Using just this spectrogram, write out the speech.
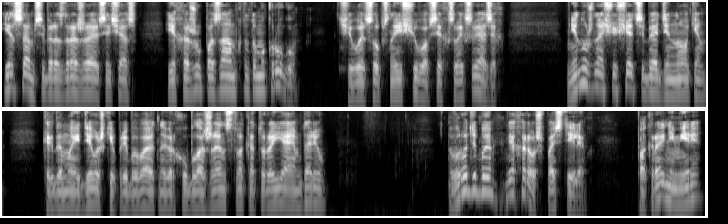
Я сам себя раздражаю сейчас. Я хожу по замкнутому кругу. Чего я, собственно, ищу во всех своих связях? Мне нужно ощущать себя одиноким, когда мои девушки пребывают наверху блаженства, которое я им дарю. Вроде бы я хорош в постели. По крайней мере,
